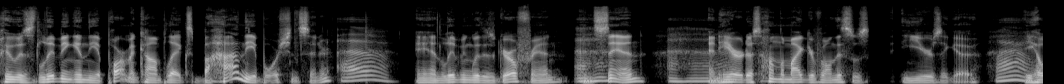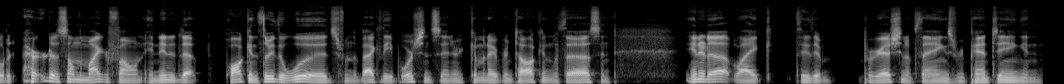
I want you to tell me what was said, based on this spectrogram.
who was living in the apartment complex behind the abortion center Oh. and living with his girlfriend Uh-huh. in sin. Uh-huh. And he heard us on the microphone. This was years ago. Wow. He hold, heard us on the microphone and ended up walking through the woods from the back of the abortion center, coming over and talking with us, and ended up like through the progression of things, repenting and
